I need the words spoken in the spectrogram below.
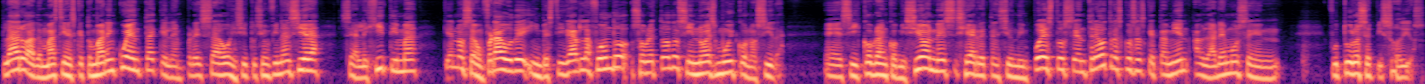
Claro, además tienes que tomar en cuenta que la empresa o institución financiera sea legítima, que no sea un fraude, investigarla a fondo, sobre todo si no es muy conocida. Eh, si cobran comisiones, si hay retención de impuestos, entre otras cosas que también hablaremos en futuros episodios.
